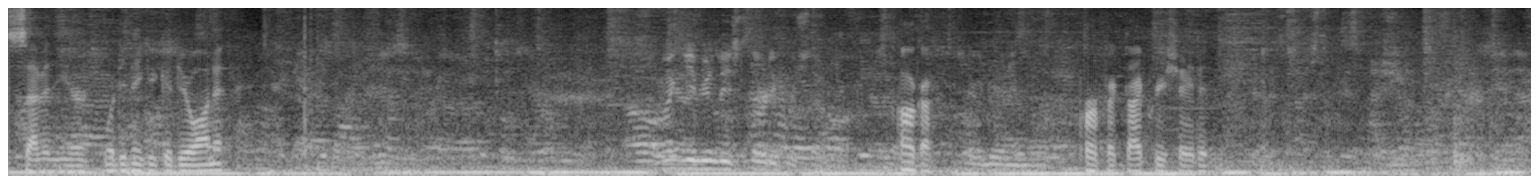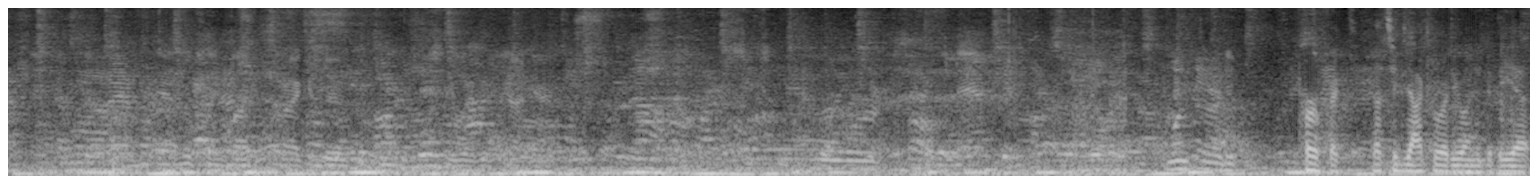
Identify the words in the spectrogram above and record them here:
Seven here. What do you think you could do on it? I might give you at least thirty percent off. Okay. I can do. Perfect. I appreciate it. Yeah, it looks like about what I can do. Let's see what we've got here. One thirty. Perfect. That's exactly what you wanted to be at.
